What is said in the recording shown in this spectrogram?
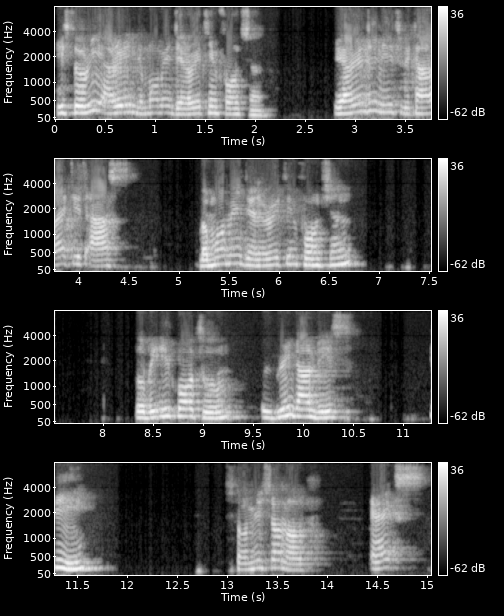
is to rearrange the moment generating function. Rearranging it, we can write it as the moment generating function to be equal to, we bring down this Hmm. p summation of x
